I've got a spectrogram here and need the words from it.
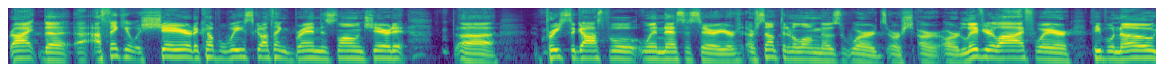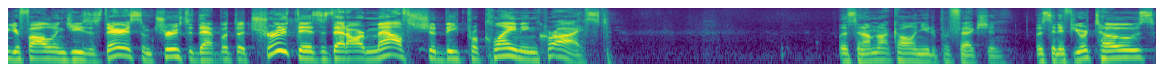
right? The, I think it was shared a couple weeks ago. I think Brandon Sloan shared it. Uh, preach the gospel when necessary, or, or something along those words, or, or, or live your life where people know you're following Jesus. There is some truth to that, but the truth is, is that our mouths should be proclaiming Christ. Listen, I'm not calling you to perfection. Listen, if your toes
